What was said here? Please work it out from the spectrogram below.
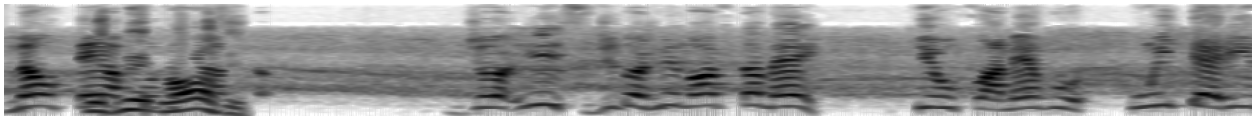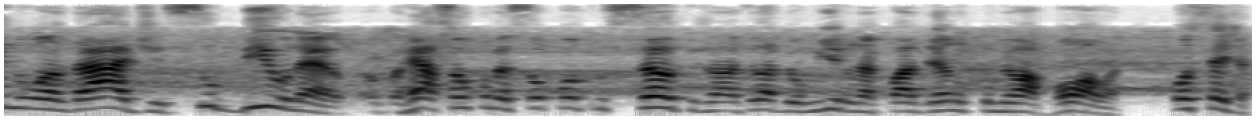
Não tem 2009. a força de reação de, isso, de 2009 também, que o Flamengo, o Interino no Andrade, subiu, né? A reação começou contra o Santos na Vila Belmiro, né? Com o Adriano comeu a bola. Ou seja,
